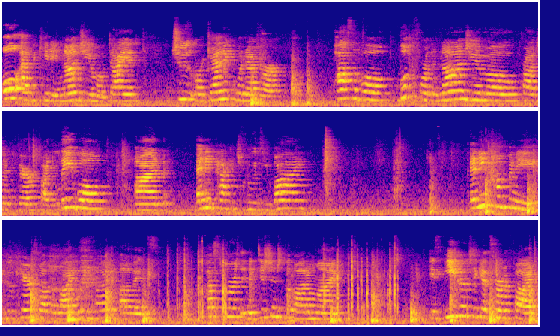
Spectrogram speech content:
all advocate a non-GMO diet, choose organic whenever possible, look for the non-GMO project verified label on any packaged foods you buy. Any company who cares about the livelihood of its customers in addition to the bottom line is eager to get certified,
